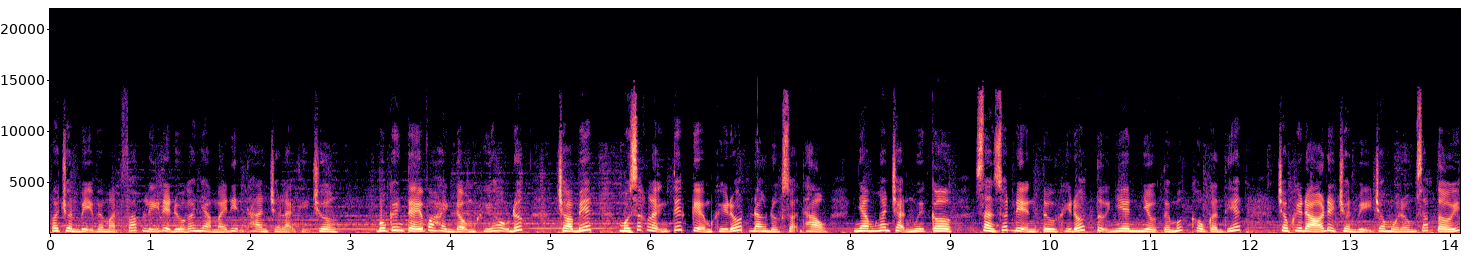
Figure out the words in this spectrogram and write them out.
và chuẩn bị về mặt pháp lý để đưa các nhà máy điện than trở lại thị trường. Bộ Kinh tế và Hành động khí hậu Đức cho biết một sắc lệnh tiết kiệm khí đốt đang được soạn thảo nhằm ngăn chặn nguy cơ sản xuất điện từ khí đốt tự nhiên nhiều tới mức không cần thiết. Trong khi đó, để chuẩn bị cho mùa đông sắp tới,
